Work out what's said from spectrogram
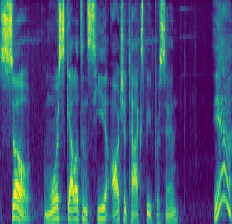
So, more skeletons here, arch attack speed percent. Yeah.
